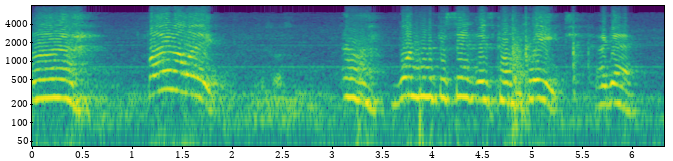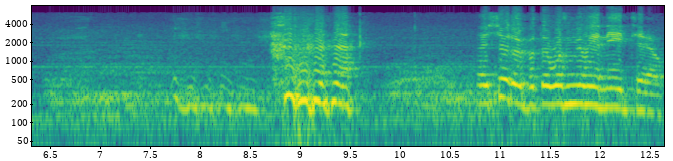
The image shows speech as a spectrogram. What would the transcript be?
uh, finally! Uh, 100% is complete! Again. I should have, but there wasn't really a need to.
